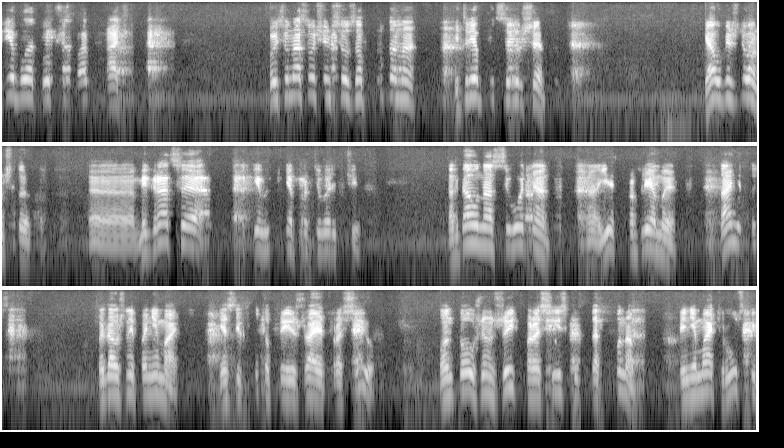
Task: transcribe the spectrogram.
требуя от общества отдачи. То есть у нас очень все запутано и требует совершенства. Я убежден, что э, миграция явление противоречит. Когда у нас сегодня э, есть проблемы занятости, вы должны понимать, если кто-то приезжает в Россию, он должен жить по российским законам, принимать русский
